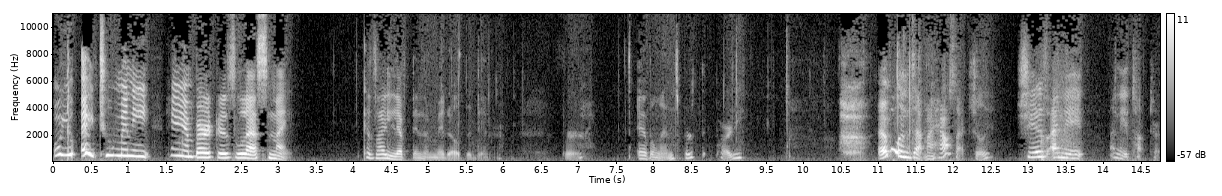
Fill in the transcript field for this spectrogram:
Oh, you ate too many hamburgers last night. Because I left in the middle of the dinner for Evelyn's birthday party. Evelyn's at my house, actually. She is. I need, I need to talk to her.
